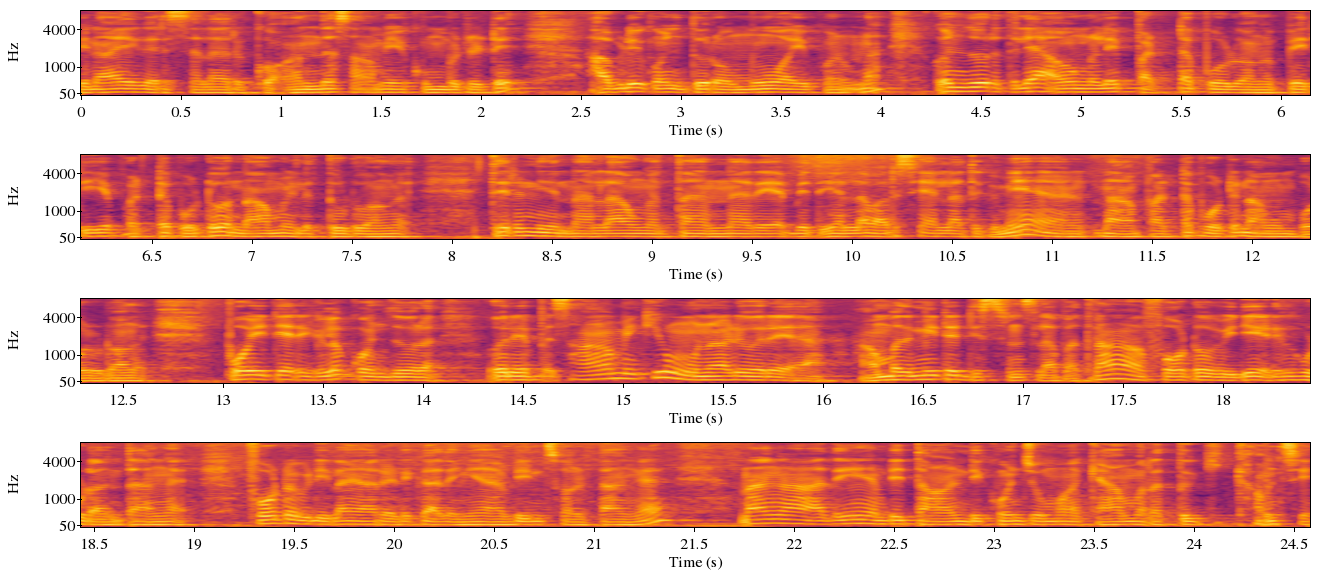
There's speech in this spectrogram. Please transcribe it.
விநாயகர் சிலை இருக்கும். அந்த சாமியை கும்பிட்டுட்டு அப்படியே கொஞ்சம் தூரம் மூவ் ஆகி போனோம்னா கொஞ்சம் தூரத்துலேயே அவங்களே பட்டை போடுவாங்க. பெரிய பட்டை போட்டு ஒரு நாமம் இழுத்து விடுவாங்க. திருநீர் நல்லா அவங்க த நிறைய பேர் எல்லா வருஷம் எல்லாத்துக்குமே நான் பட்டை போட்டு நாமம் போடுவாங்க. போயிட்டே இருக்கல கொஞ்சம் தூரம் ஒரு சாமிக்கும் முன்னாடி ஒரு ஐம்பது மீட்டர் டிஸ்டன்ஸில் பார்த்தோன்னா ஃபோட்டோ வீடியோ எடுக்கக்கூடாதுட்டாங்க ஃபோட்டோ வீடியோலாம் யாரும் எடுக்காதீங்க அப்படின்னு சொல்லிட்டாங்க. நாங்கள் அதையும் அப்படியே தாண்டி கொஞ்சம் கொஞ்சமாக கேமரா தூக்கி காமிச்சு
